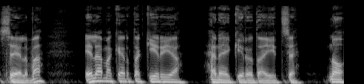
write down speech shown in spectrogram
Selvä. Elämäkertakirja, hän ei kirjoita itse. No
